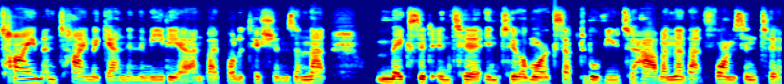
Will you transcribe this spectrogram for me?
time and time again in the media and by politicians and that makes it into into a more acceptable view to have and then that forms into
